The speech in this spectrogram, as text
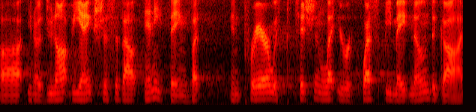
Uh, you know, do not be anxious about anything, but in prayer with petition, let your requests be made known to God,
